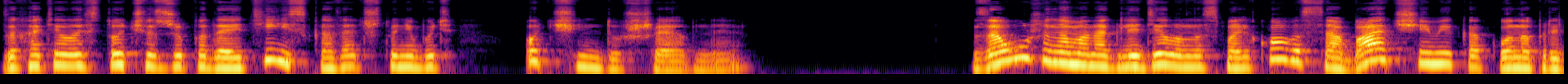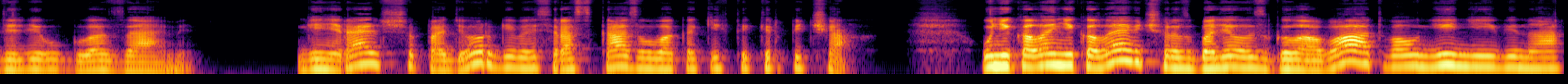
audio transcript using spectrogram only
Захотелось тотчас же подойти и сказать что-нибудь очень душевное. За ужином она глядела на Смолькова собачьими, как он определил, глазами. Генеральша, подергиваясь, рассказывала о каких-то кирпичах. У Николая Николаевича разболелась голова от волнения и вина,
